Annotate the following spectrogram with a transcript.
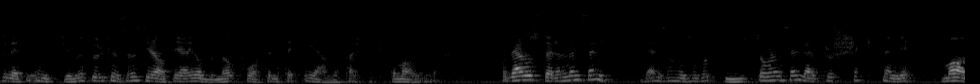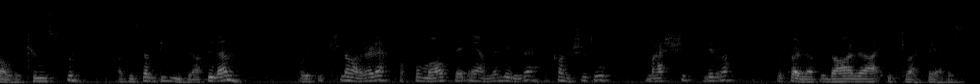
Hvis du leser intervjuer med store kunstnere, sier de alltid jeg jobber med å få til dette ene perfekte maleriet. Og det er noe større enn dem selv. Det er liksom noe som går utover dem selv. Det er et prosjekt, nemlig malerkunsten. At de skal bidra til den. Og hvis de klarer det, og får malt det ene bildet, kanskje to, som er skikkelig bra, så føler jeg at det da har ikke vært forgjeves.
